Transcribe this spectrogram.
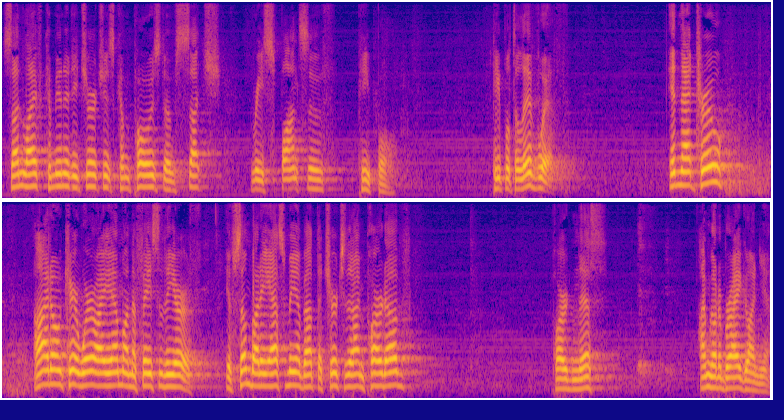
Sun Life Community Church is composed of such responsive people. People to live with. Isn't that true? I don't care where I am on the face of the earth. If somebody asks me about the church that I'm part of, pardon this, I'm going to brag on you.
